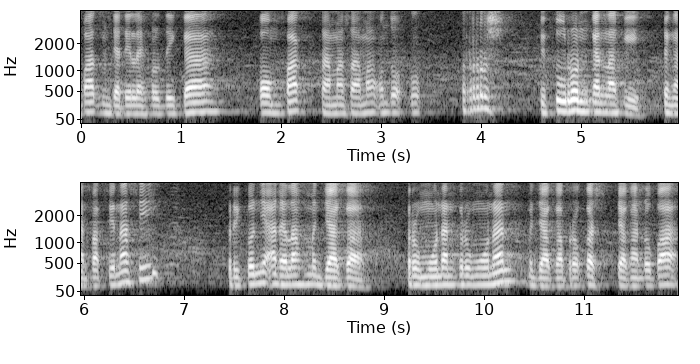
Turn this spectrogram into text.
4 menjadi level 3 kompak sama-sama untuk terus diturunkan lagi dengan vaksinasi. Berikutnya adalah menjaga kerumunan-kerumunan, menjaga prokes. Jangan lupa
